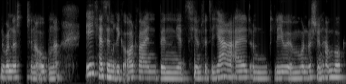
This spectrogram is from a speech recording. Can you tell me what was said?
ein wunderschöner Opener. Ich heiße Henrike Ortwein, bin jetzt 44 Jahre alt und lebe im wunderschönen Hamburg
